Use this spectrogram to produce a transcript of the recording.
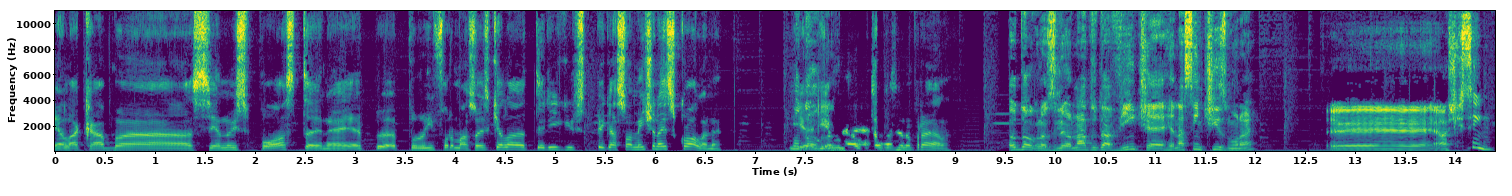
ela acaba sendo exposta, né, por, por informações que ela teria que pegar somente na escola, né? Ô, E ali o Douglas, jogo tá fazendo pra ela. Ô Douglas, Leonardo da Vinci é renascentismo, né? É, acho que sim.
